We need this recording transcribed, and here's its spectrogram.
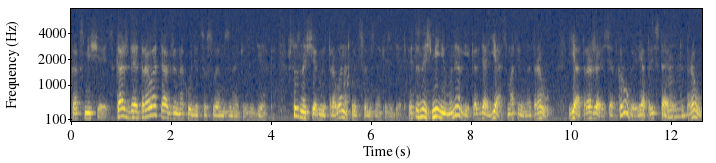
как смещается. Каждая трава также находится в своем знаке зодиака. Что значит, я говорю, трава находится в своем знаке зодиака? Это значит минимум энергии, когда я смотрю на траву, я отражаюсь от круга, или я представил mm-hmm. эту траву,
